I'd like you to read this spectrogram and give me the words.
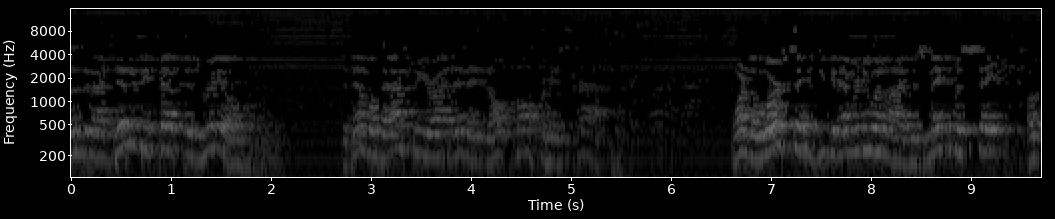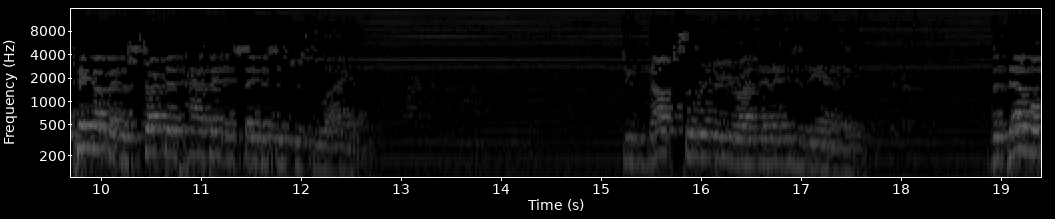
Listen, identity theft is real. The devil's after your identity. Don't fall for his trap. One of the worst things you could ever do in life is make a mistake or pick up a destructive habit and say, This is just who I am. Do not surrender your identity to the enemy. The devil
